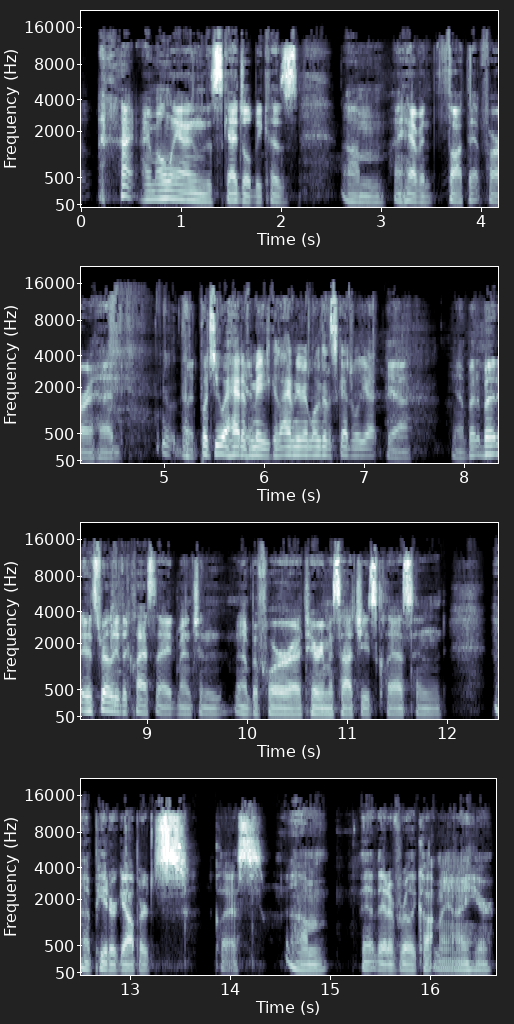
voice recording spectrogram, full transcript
I'm only on the schedule because um, I haven't thought that far ahead. That puts you ahead of me because I haven't even looked at the schedule yet. Yeah, yeah, but but it's really the class that I had mentioned uh, before uh, Teri Masaschi's class and uh, Peter Galbert's class um, that, that have really caught my eye here.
